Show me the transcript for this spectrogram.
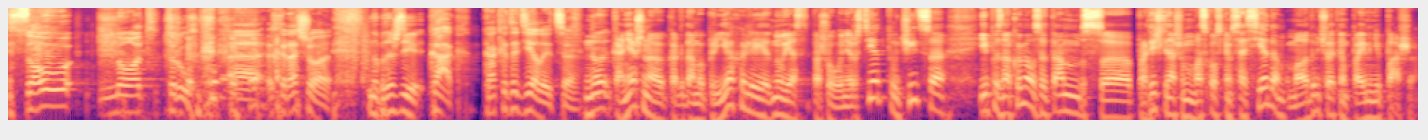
So not true. Э, Хорошо. Но подожди, Как? Как это делается? Ну, конечно, когда мы приехали, ну, я пошел в университет учиться и познакомился там с э, практически нашим московским соседом, молодым человеком по имени Паша,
